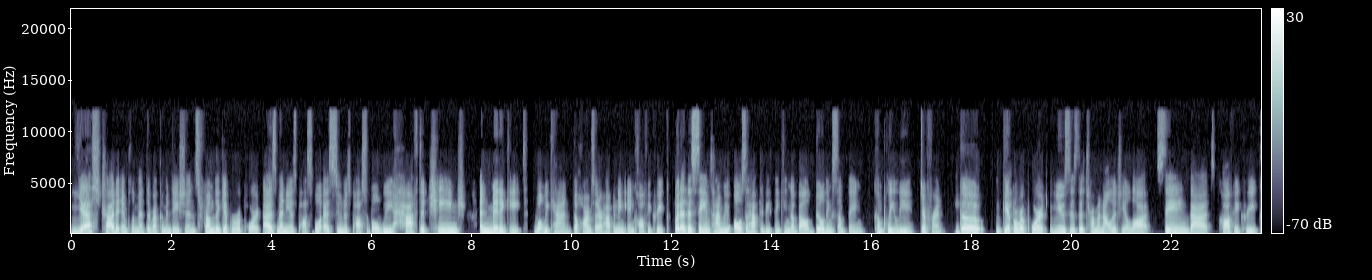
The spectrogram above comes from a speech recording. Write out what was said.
yes, try to implement the recommendations from the GIPA report as many as possible, as soon as possible. We have to change and mitigate what we can, the harms that are happening in Coffee Creek. But at the same time, we also have to be thinking about building something completely different. The GIPA report uses the terminology a lot, saying that Coffee Creek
